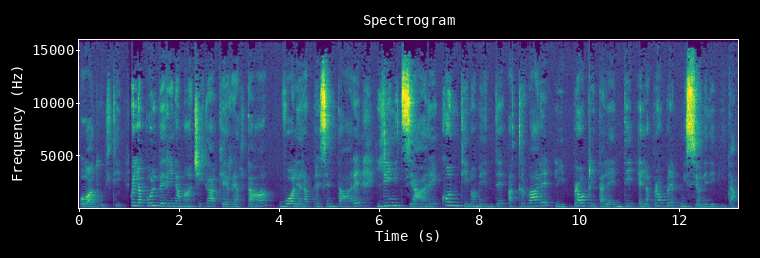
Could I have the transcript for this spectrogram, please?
o adulti. Quella polverina magica che in realtà vuole rappresentare l'iniziare continuamente a trovare i propri talenti e la propria missione di vita.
